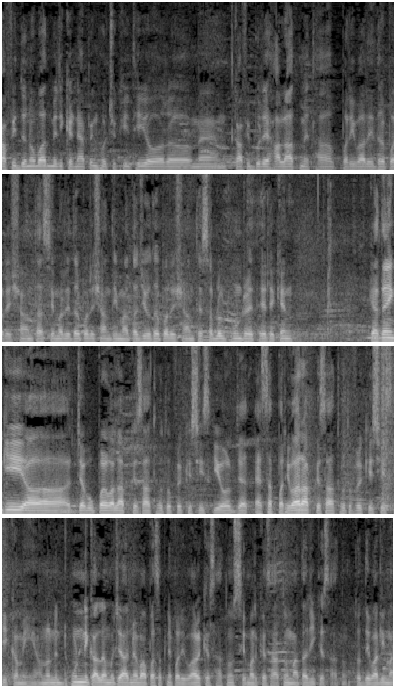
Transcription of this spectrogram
काफ़ी दिनों बाद मेरी किडनैपिंग हो चुकी थी और मैं काफ़ी बुरे हालात में था। परिवार इधर परेशान था, सिमर इधर परेशान थी माता जी उधर परेशान थे, सब लोग ढूंढ रहे थे, लेकिन कहते हैं कि जब ऊपर वाला आपके साथ हो तो फिर किस चीज़ की और ऐसा परिवार आपके साथ हो तो फिर किस चीज़ की कमी है? उन्होंने ढूंढ निकाला, मुझे आज मैं वापस अपने परिवार के साथ हूँ, सिमर के साथ हूँ माता जी के साथ हूँ तो दिवाली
